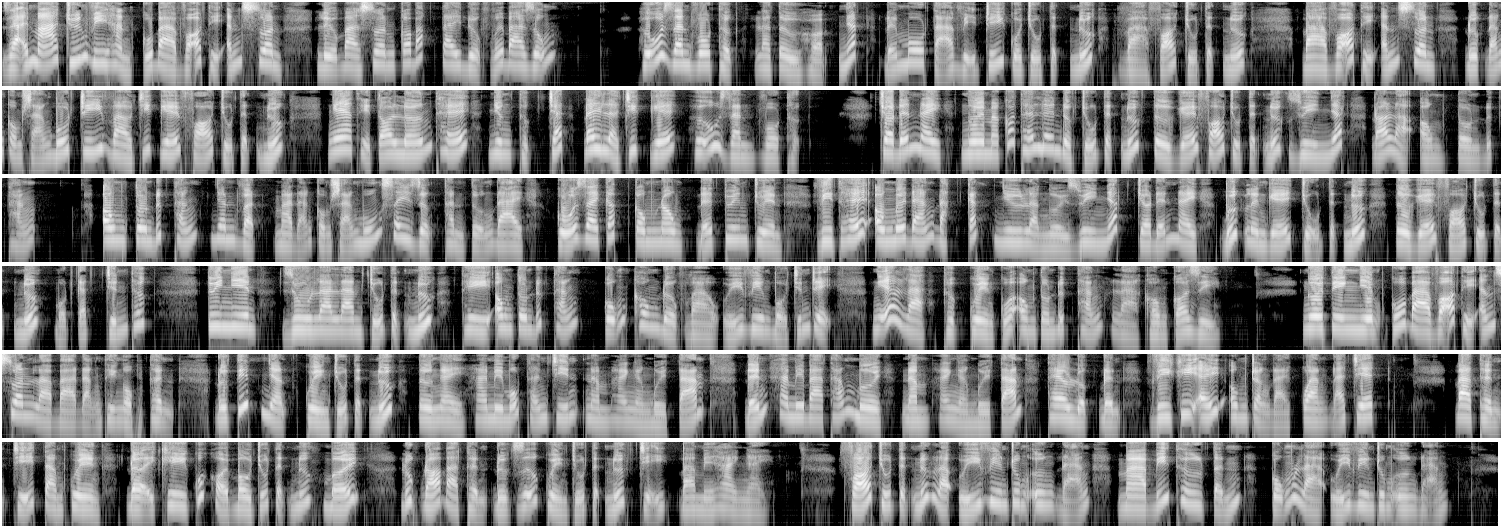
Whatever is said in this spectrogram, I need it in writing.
Giải mã chuyến vi hành của bà Võ Thị Ánh Xuân, liệu bà Xuân có bắt tay được với ba Dũng? Hữu danh vô thực là từ hợp nhất để mô tả vị trí của Chủ tịch nước và Phó Chủ tịch nước. Bà Võ Thị Ánh Xuân được Đảng Cộng sản bố trí vào chiếc ghế Phó Chủ tịch nước. Nghe thì to lớn thế, nhưng thực chất đây là chiếc ghế hữu danh vô thực. Cho đến nay, người mà có thể lên được chủ tịch nước từ ghế phó chủ tịch nước duy nhất đó là ông Tôn Đức Thắng. Ông Tôn Đức Thắng, nhân vật mà Đảng Cộng sản muốn xây dựng thành tượng đài của giai cấp công nông để tuyên truyền, vì thế ông mới đáng đặt cách như là người duy nhất cho đến nay bước lên ghế chủ tịch nước từ ghế phó chủ tịch nước một cách chính thức. Tuy nhiên, dù là làm chủ tịch nước thì ông Tôn Đức Thắng cũng không được vào Ủy viên Bộ Chính trị, nghĩa là thực quyền của ông Tôn Đức Thắng là không có gì. Người tiền nhiệm của bà Võ Thị Ánh Xuân là bà Đặng Thị Ngọc Thịnh, được tiếp nhận quyền chủ tịch nước từ ngày 21 tháng 9 năm 2018 đến 23 tháng 10 năm 2018 theo luật định vì khi ấy ông Trần Đại Quang đã chết. Bà Thịnh chỉ tạm quyền đợi khi Quốc hội bầu chủ tịch nước mới. Lúc đó bà Thịnh được giữ quyền chủ tịch nước chỉ 32 ngày. Phó chủ tịch nước là ủy viên trung ương đảng mà bí thư tỉnh cũng là ủy viên trung ương đảng.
